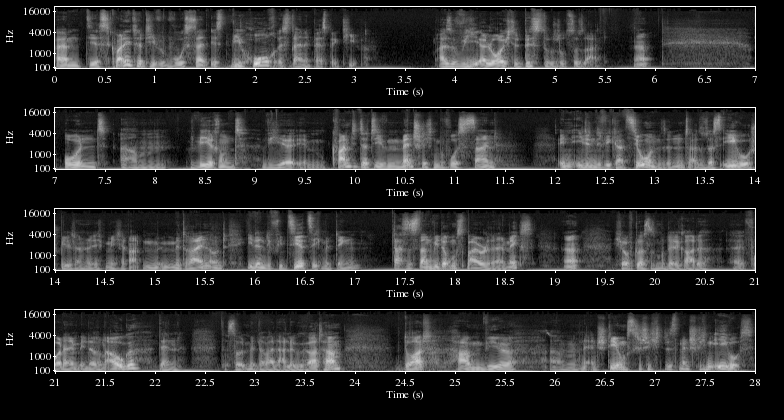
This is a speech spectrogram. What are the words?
ähm, das qualitative Bewusstsein ist, wie hoch ist deine Perspektive? Also wie erleuchtet bist du sozusagen? Ne? Und ähm, während wir im quantitativen menschlichen Bewusstsein in Identifikation sind, also das Ego spielt natürlich mit rein und identifiziert sich mit Dingen, das ist dann wiederum Spiral Dynamics. Ne? Ich hoffe, du hast das Modell gerade äh, vor deinem inneren Auge, denn das sollten mittlerweile alle gehört haben. Dort haben wir ähm, eine Entstehungsgeschichte des menschlichen Egos.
